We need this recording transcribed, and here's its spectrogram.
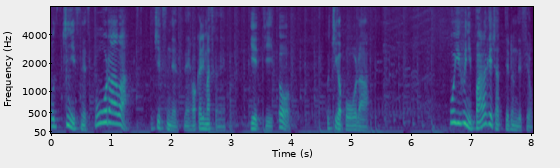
こっちにですね、ボーラーは、こっち進んでるんですね。わかりますかね？イエティと、こっちがボーラー。こういう風にばらけちゃってるんですよ。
